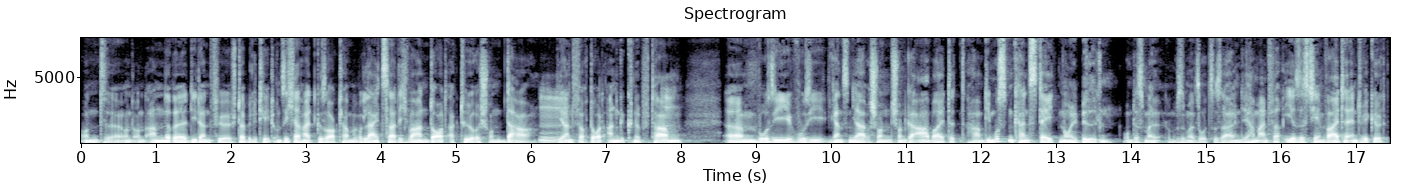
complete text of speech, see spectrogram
und, äh, und, und andere, die dann für Stabilität und Sicherheit gesorgt haben. Aber gleichzeitig waren dort Akteure schon da, mhm. die einfach dort angeknüpft haben. Mhm. Ähm, wo sie, wo sie die ganzen Jahre schon schon gearbeitet haben. Die mussten kein State neu bilden, um das mal, um das mal so zu sagen. Die haben einfach ihr System weiterentwickelt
